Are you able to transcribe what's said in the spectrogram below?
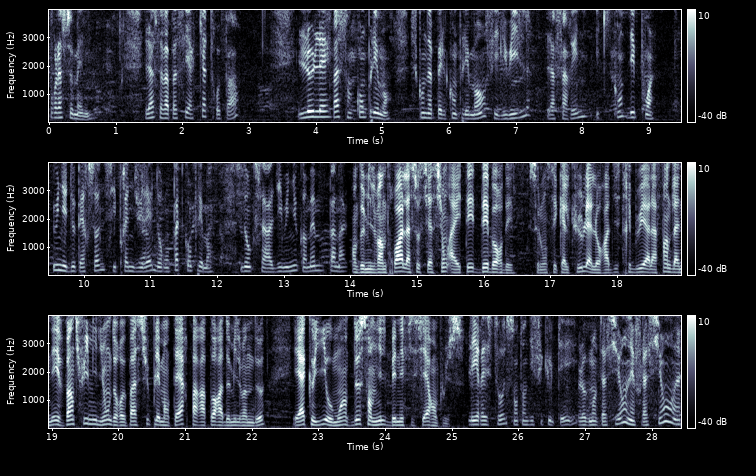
pour la semaine. Là, ça va passer à 4 repas. Le lait passe en complément. Ce qu'on appelle complément, c'est l'huile, la farine et qui compte des points. Une et deux personnes, s'ils prennent du lait, n'auront pas de complément. Donc ça diminue quand même pas mal. En 2023, l'association a été débordée. Selon ses calculs, elle aura distribué à la fin de l'année 28 millions de repas supplémentaires par rapport à 2022 et accueilli au moins 200 000 bénéficiaires en plus. Les restos sont en difficulté. L'augmentation, l'inflation, hein,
